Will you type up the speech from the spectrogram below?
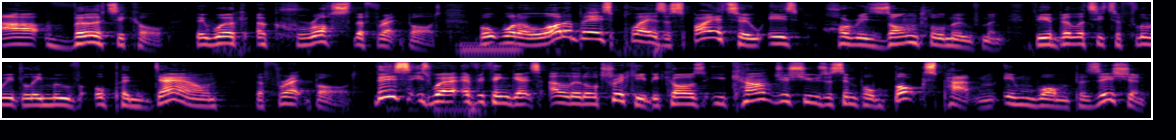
are vertical. They work across the fretboard. But what a lot of bass players aspire to is horizontal movement, the ability to fluidly move up and down the fretboard. This is where everything gets a little tricky because you can't just use a simple box pattern in one position.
